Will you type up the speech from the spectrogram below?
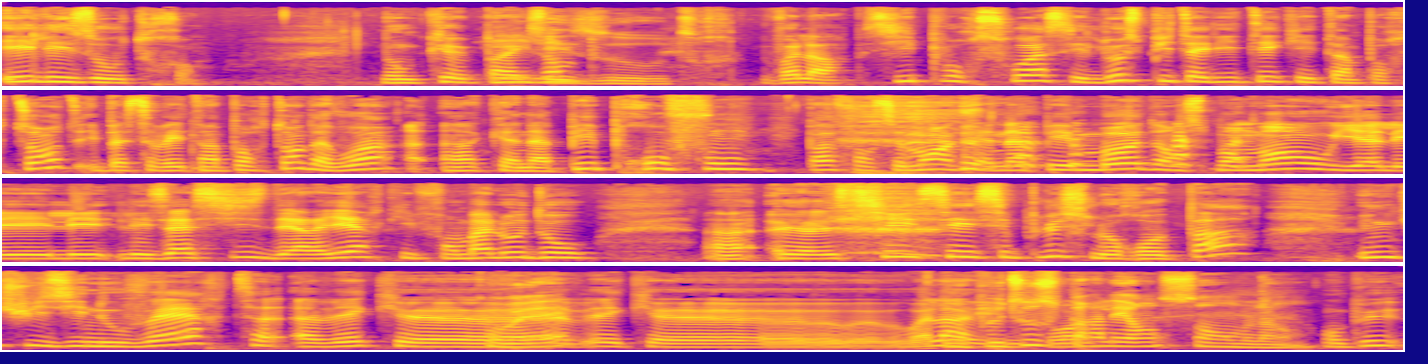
et les autres? Donc, euh, par Et exemple, les autres. voilà, si pour soi c'est l'hospitalité qui est importante, et ben ça va être important d'avoir un canapé profond, pas forcément un canapé mode en ce moment où il y a les, les- les assises derrière qui font mal au dos. Hein, euh, si c'est plus le repas, une cuisine ouverte avec, euh, Ouais. avec euh, voilà. on peut une- tous parler ensemble. hein. on peut,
